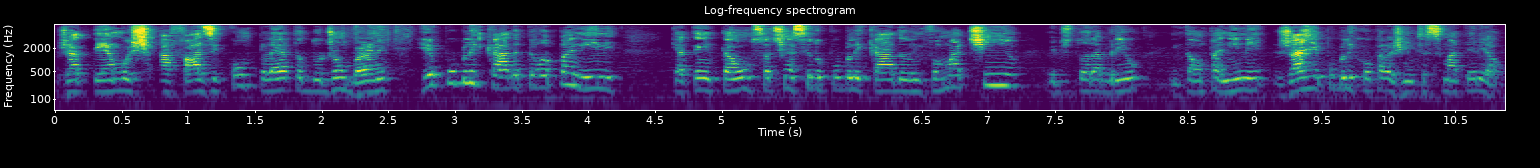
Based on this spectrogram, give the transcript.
já temos a fase completa do John Byrne republicada pela Panini, que até então só tinha sido publicado em formatinho, editora Abril, então a Panini já republicou para a gente esse material.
